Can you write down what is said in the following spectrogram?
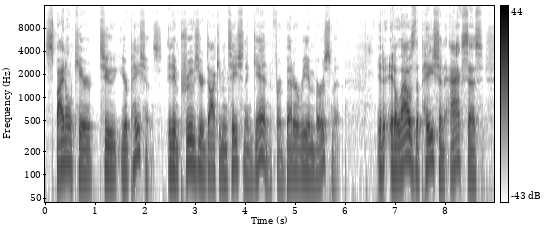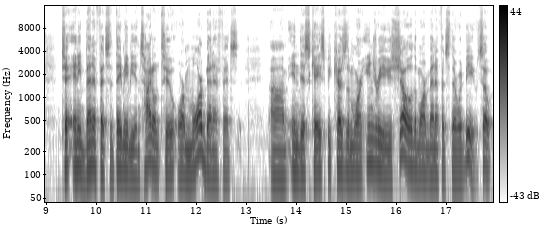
spinal care to your patients. It improves your documentation again for better reimbursement. It, it allows the patient access to any benefits that they may be entitled to or more benefits um, in this case because the more injury you show, the more benefits there would be. So,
